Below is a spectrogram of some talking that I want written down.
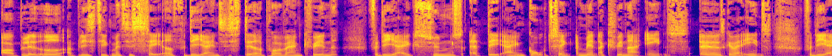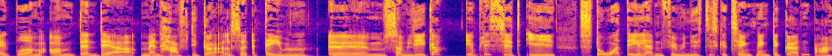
oplevet at blive stigmatiseret, fordi jeg insisterede på at være en kvinde, fordi jeg ikke synes, at det er en god ting, at mænd og kvinder er ens, øh, skal være ens, fordi jeg ikke bryder mig om den der manhaftiggørelse af damen, øh, som ligger implicit i store dele af den feministiske tænkning. Det gør den bare.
